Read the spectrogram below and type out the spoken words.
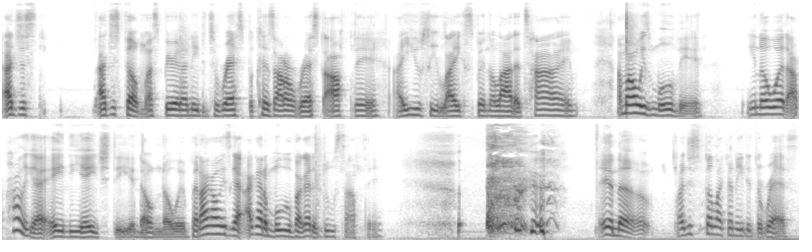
I just I just felt my spirit I needed to rest because I don't rest often. I usually like spend a lot of time. I'm always moving. You know what? I probably got ADHD and don't know it, but I always got I got to move. I got to do something. And uh, I just felt like I needed to rest.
